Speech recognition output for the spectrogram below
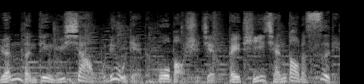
原本定于下午六点的播报时间被提前到了四点。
